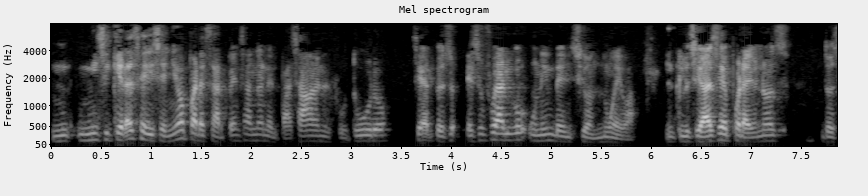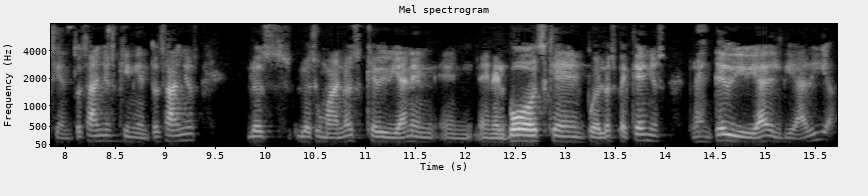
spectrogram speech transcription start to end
ni siquiera se diseñó para estar pensando en el pasado, en el futuro, ¿cierto? Eso, fue algo, una invención nueva. Inclusive hace por ahí unos 200 años, 500 años, los, los humanos que vivían en, en, en, el bosque, en pueblos pequeños, la gente vivía del día a día,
